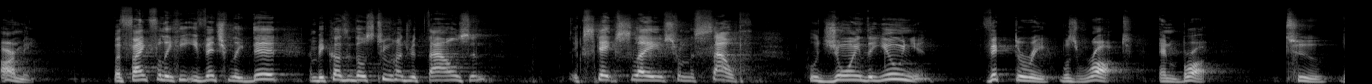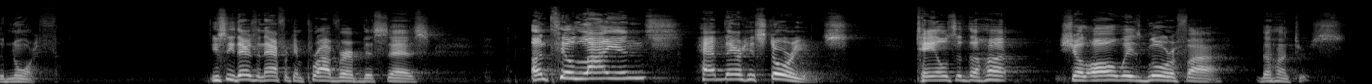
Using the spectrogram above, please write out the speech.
Army. But thankfully, he eventually did. And because of those 200,000 escaped slaves from the South who joined the Union, victory was wrought and brought to the North. You see, there's an African proverb that says, Until lions have their historians, tales of the hunt shall always glorify the hunters.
